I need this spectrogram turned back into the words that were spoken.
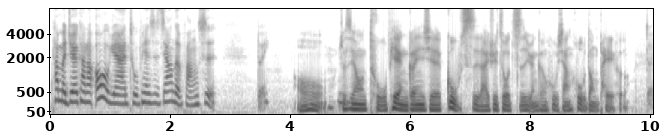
他们就会看到哦，原来图片是这样的方式。对。哦，就是用图片跟一些故事来去做资源跟互相互动配合。对，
